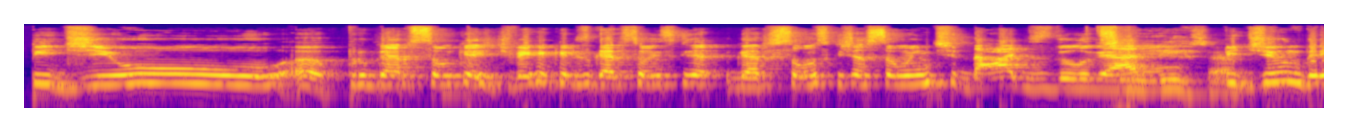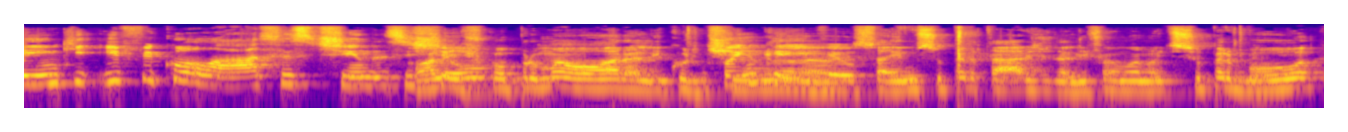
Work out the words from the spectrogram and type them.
pediu uh, pro garçom, que a gente vê que aqueles garçons que, já, garçons que já são entidades do lugar, Sim, pediu um drink e ficou lá assistindo esse Olha, a show. gente ficou por uma hora ali curtindo. Foi incrível. né? Saímos super tarde dali, foi uma noite super boa.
